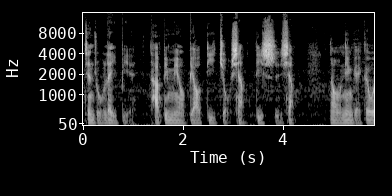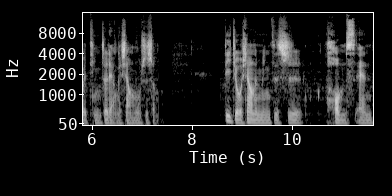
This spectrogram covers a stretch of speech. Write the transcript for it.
建筑类别，它并没有标第九项、第十项。那我念给各位听，这两个项目是什么？第九项的名字是 Homes and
